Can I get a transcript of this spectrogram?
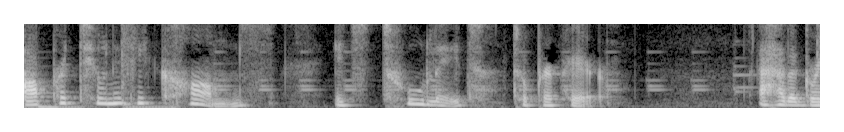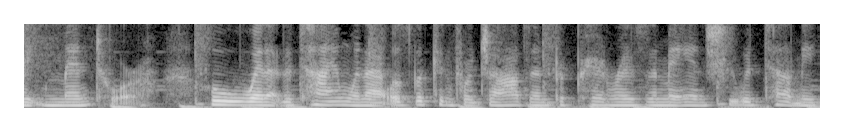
opportunity comes, it's too late to prepare. I had a great mentor who when at the time when I was looking for jobs and preparing resume, and she would tell me,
